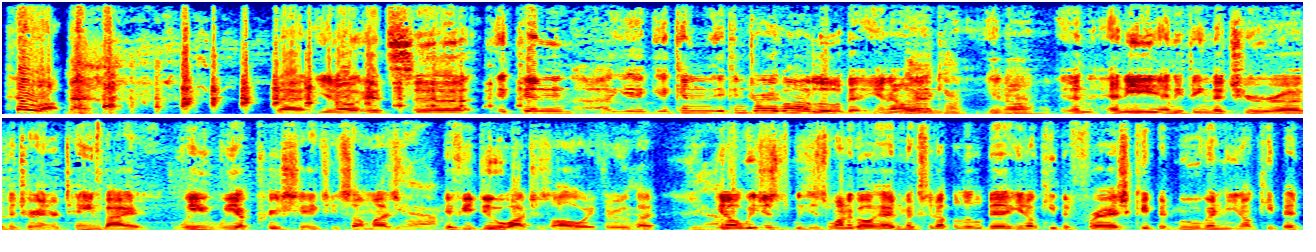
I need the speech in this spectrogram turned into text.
hell up, man. that you know it's uh, it can uh, it, it can it can drag on a little bit, you know. Yeah, it and, can. You It know, and any anything that you're uh, that you're entertained by, we we appreciate you so much. Yeah. If you do watch us all the way through, Yeah, but yeah. you know, we just we just want to go ahead and mix it up a little bit. You know, keep it fresh, keep it moving. You know, keep it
